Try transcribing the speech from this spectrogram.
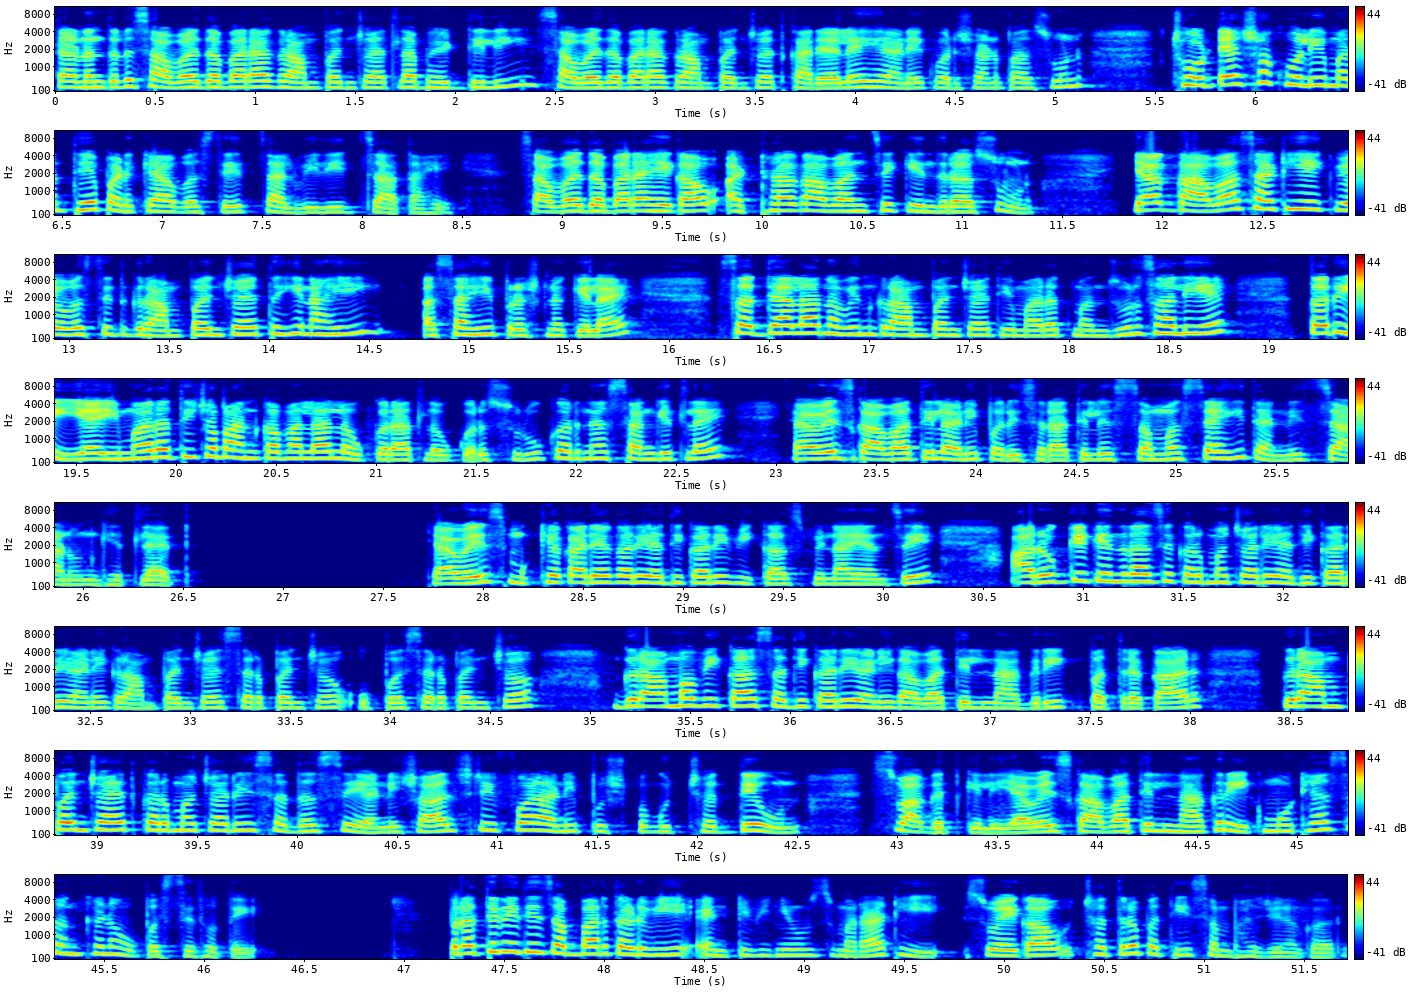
त्यानंतर सावळदबारा ग्रामपंचायतला भेट दिली. सावळदबारा ग्रामपंचायत कार्यालय हे अनेक वर्षांपासून छोट्याशा खोलीमध्ये पडक्या अवस्थेत चालविली जात आहे. सावळदबारा हे गाव अठरा गावांचे केंद्र असून या गावासाठी एक व्यवस्थित ग्रामपंचायतही नाही असाही प्रश्न केलाय. सध्याला नवीन ग्रामपंचायत इमारत मंजूर झाली आहे. तरी या इमारतीच्या बांधकामाला लवकरात लवकर सुरू करण्यास सांगितलंय. यावेळेस गावातील आणि परिसरातील समस्याही त्यांनी जाणून घेतल्या आहेत यावेळेस मुख्य कार्यकारी अधिकारी विकास मीना यांचे आरोग्य केंद्राचे कर्मचारी अधिकारी आणि ग्रामपंचायत सरपंच उपसरपंच ग्रामविकास अधिकारी आणि गावातील नागरिक पत्रकार ग्रामपंचायत कर्मचारी सदस्य यांनी शाल श्रीफळ आणि पुष्पगुच्छ देऊन स्वागत केले. यावेळेस गावातील नागरिक मोठ्या संख्येनं उपस्थित होते. प्रतिनिधी Jabbar Tadvi N T V news Marathi Soygaon Chhatrapati Sambhajinagar.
